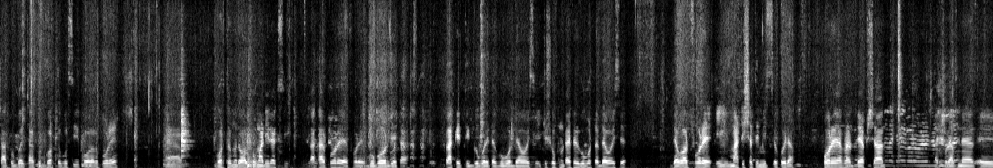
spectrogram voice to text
চার ফুট বাই চার ফুট গর্ত করছি, করার পরে গর্তের মধ্যে অল্প মাটি রাখছি। রাখার পরে পরে গোবর যেটা, প্রাকৃতিক গোবর, এটা গোবর দেওয়া হয়েছে। একটু শুকনো টাইপের গোবরটা দেওয়া হয়েছে। দেওয়ার পরে এই মাটির সাথে মিশ্র কইরা পরে আপনার ড্যাপসান তারপরে আপনার এই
